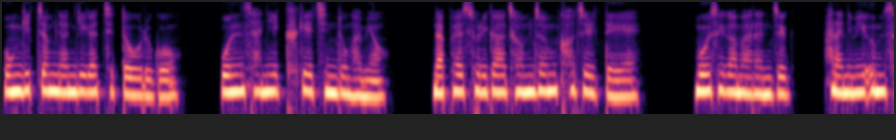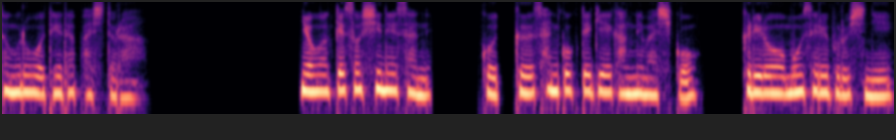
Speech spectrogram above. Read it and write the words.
옹기점 연기같이 떠오르고 온 산이 크게 진동하며 나팔 소리가 점점 커질 때에 모세가 말한즉 하나님이 음성으로 대답하시더라. 여호와께서 시내 산 곧 그 산 꼭대기에 강림하시고 그리로 모세를 부르시니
